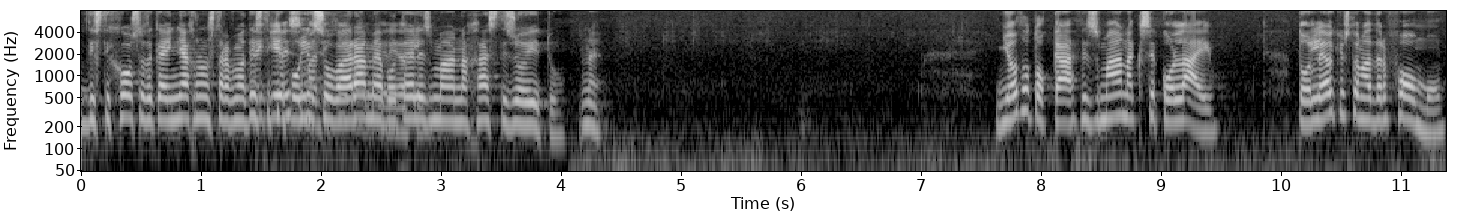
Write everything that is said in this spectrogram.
δυστυχώς ο 19χρονο τραυματίστηκε πολύ σοβαρά με αποτέλεσμα να χάσει τη ζωή του. Ναι. Νιώθω το κάθισμα να ξεκολλάει. Το λέω και στον αδερφό μου.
